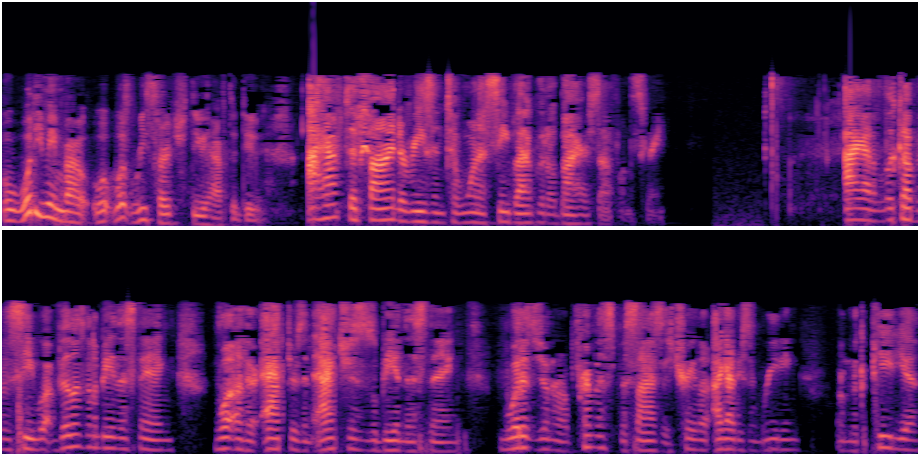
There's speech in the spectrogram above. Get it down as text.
What do you mean by what, what research do you have to do? I have to find a reason to want to see Black Widow by herself on the screen. I gotta look up and see what villain's gonna be in this thing, what other actors and actresses will be in this thing, what is the general premise besides this trailer. I gotta do some reading on Wikipedia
